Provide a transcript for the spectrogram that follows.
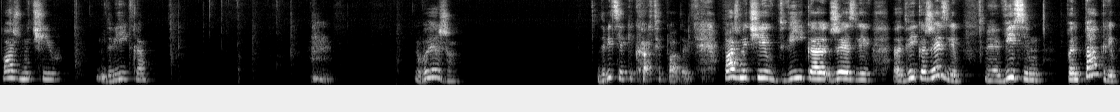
Паж мечів, двійка. Вежа. Дивіться, які карти падають. Паж мечів, двійка жезлів, е, двійка жезлів, е, вісім пентаклів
